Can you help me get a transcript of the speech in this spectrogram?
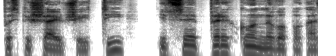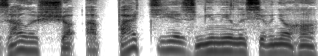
поспішаючи йти, і це переконливо показало, що апатія змінилася в нього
